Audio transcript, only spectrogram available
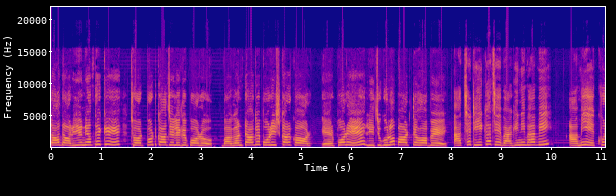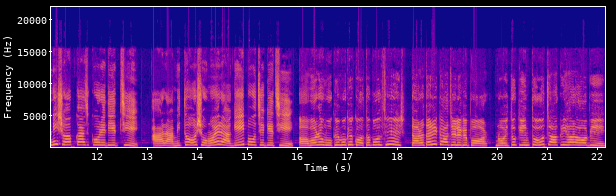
তা দাঁড়িয়ে না থেকে ছটপট কাজে লেগে পড়ো। বাগানটা আগে পরিষ্কার কর, এরপরে লিচুগুলো বাড়তে হবে। আচ্ছা ঠিক আছে বাঘিনী ভাবি। আমি এক্ষুনি সব কাজ করে দিচ্ছি। আর আমি তো সময়ের আগেই পৌঁছে গেছি। আবারও মুখে মুখে কথা বলছিস? তাড়াতাড়ি কাজে লেগে পড় নয়তো কিন্তু চাকরি হারা হবি।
